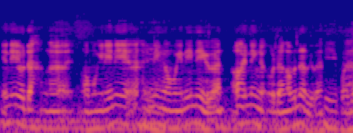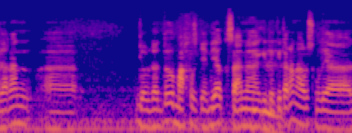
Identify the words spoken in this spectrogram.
ini udah nge- ngomongin ini eh, ini Iya. ngomongin ini gitu kan oh ini nggak udah nggak benar gitu kan Iya, padahal kan eh, belum tentu maksudnya dia ke sana gitu. Mm-mm. Kita kan harus ngeliat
